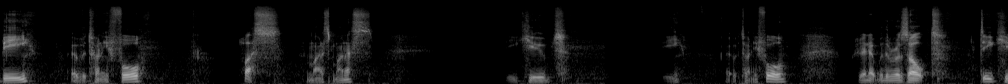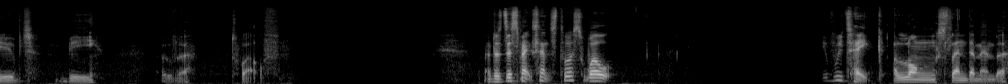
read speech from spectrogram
b over 24 plus minus minus d cubed b over 24, which we end up with the result d cubed b over 12. Now does this make sense to us? Well, if we take a long slender member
